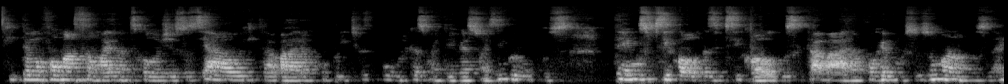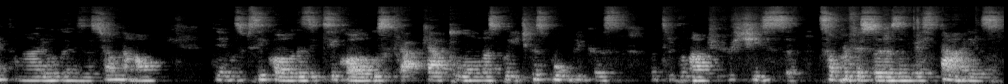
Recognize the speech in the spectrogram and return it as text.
que têm uma formação mais na psicologia social e que trabalham com políticas públicas, com intervenções em grupos. Temos psicólogas e psicólogos que trabalham com recursos humanos, né? Então, na área organizacional. Temos psicólogas e psicólogos que, que atuam nas políticas públicas, no Tribunal de Justiça, são professoras universitárias.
